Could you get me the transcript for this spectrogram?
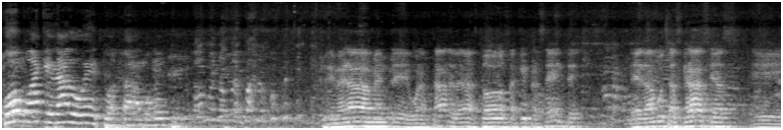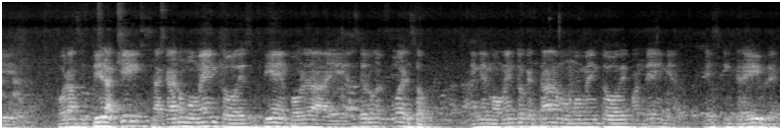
¿Cómo ha quedado esto hasta el momento? Primeramente, buenas tardes a todos los aquí presentes. Le da muchas gracias eh, por asistir aquí, sacar un momento de su tiempo, ¿verdad? Eh, hacer un esfuerzo en el momento que estamos, un momento de pandemia. Es increíble.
